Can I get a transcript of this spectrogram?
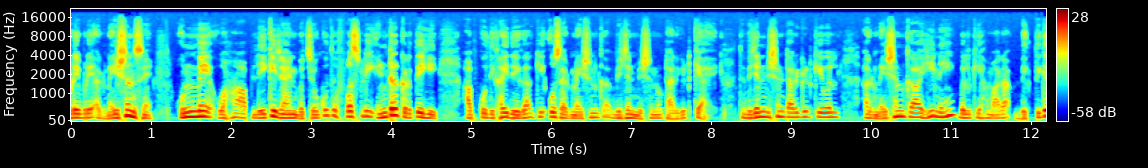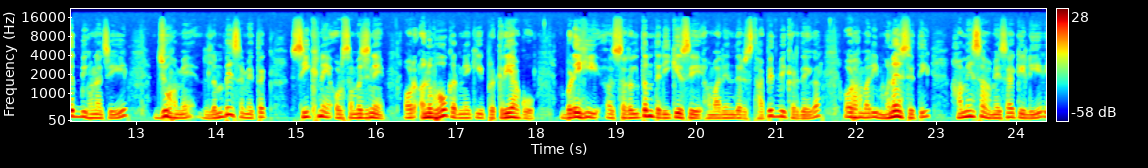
बड़े बड़े ऑर्गेनाइजेशंस हैं, उनमें वहाँ आप लेके जाएँ बच्चों को तो फर्स्टली इंटर करते ही आपको दिखाई देगा कि उस ऑर्गेनाइजेशन का विजन मिशन और टारगेट क्या है। तो विजन मिशन टारगेट केवल ऑर्गेनाइजेशन का ही नहीं, बल्कि हमारा व्यक्तिगत भी होना चाहिए, जो हमें लंबे समय तक सीखने और समझने और अनुभव करने की प्रक्रिया को बड़े ही सरलतम तरीके से से हमारे अंदर स्थापित भी कर देगा और हमारी मन स्थिति हमेशा हमेशा के लिए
